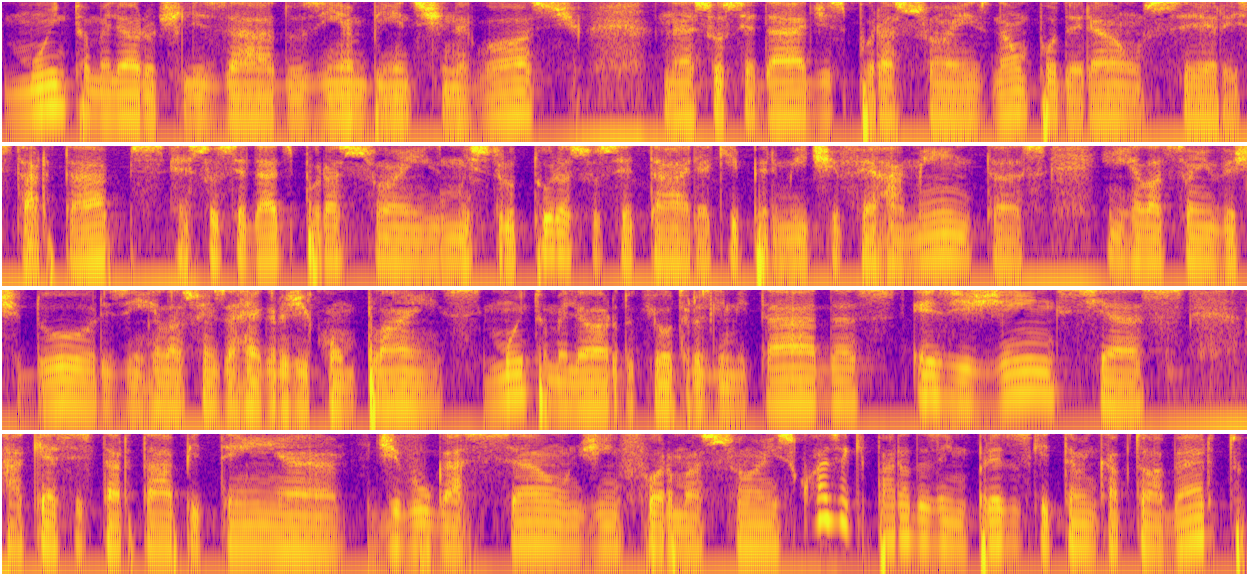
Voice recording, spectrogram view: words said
muito melhor utilizados em ambientes de negócio. Né? Sociedades por ações não poderão ser startups. É, sociedades por ações, uma estrutura societária que permite ferramentas em relação a investidores, em relações a regras de compliance, muito melhor do do que outras limitadas, exigências a que essa startup tenha divulgação de informações quase equiparadas a empresas que estão em capital aberto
